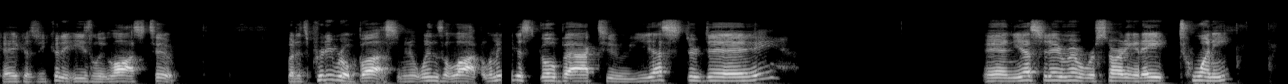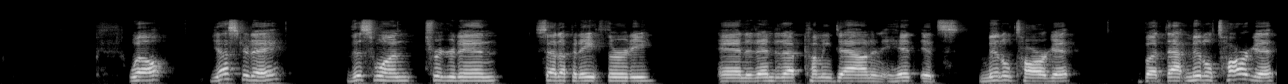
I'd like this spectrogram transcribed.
Okay, because you could have easily lost too. But it's pretty robust. I mean, it wins a lot. But let me just go back to yesterday. And yesterday, remember, we're starting at 820. Well, yesterday, this one triggered in, set up at 830, and it ended up coming down and it hit its middle target. But that middle target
